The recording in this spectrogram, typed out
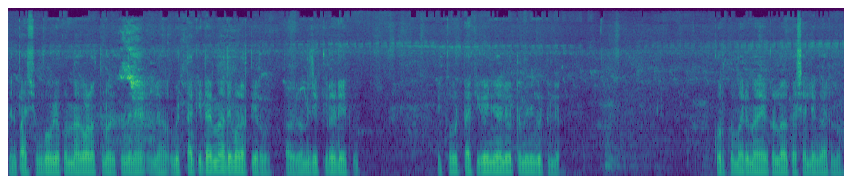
അങ്ങനെ പശുവും കോഴിയൊക്കെ ഒന്നാകെ വളർത്തുന്നവർക്ക് ഇങ്ങനെ വിട്ടാക്കിയിട്ടായിരുന്നു ആദ്യം വളർത്തിയിരുന്നത് അപ്പോൾ അവരൊന്ന് ചെക്കി റെഡിയാക്കും ഇപ്പോൾ വിട്ടാക്കി കഴിഞ്ഞാൽ ഒറ്റൊന്നിനും കിട്ടില്ല. കുറുക്കന്മാരും നായക്കളിലൊക്കെ ശല്യം കാരണം.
